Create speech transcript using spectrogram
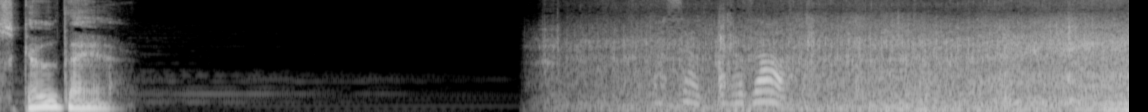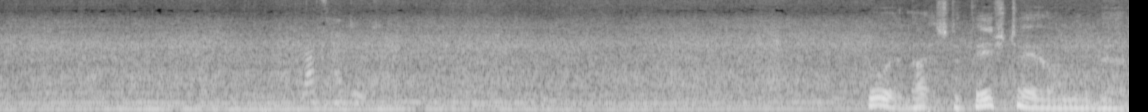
must go there. Marcel, over there. Let's head out. Oh, it likes the fishtail a little bit.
